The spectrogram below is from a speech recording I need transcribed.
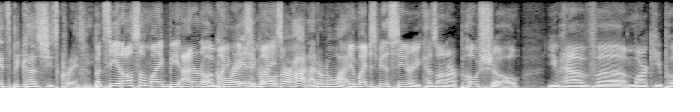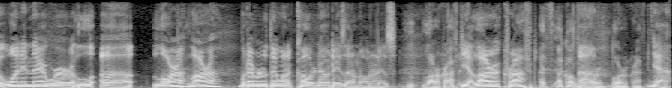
it's because she's crazy. But see, it also might be I don't know. It might crazy it girls might, are hot. I don't know why. It might just be the scenery because on our post show you have uh, Mark. You put one in there where uh, Laura, Lara, whatever they want to call her nowadays. I don't know what it is. Lara Croft. Yeah, Lara Croft. I, I call it Laura, Laura Croft. Yeah,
